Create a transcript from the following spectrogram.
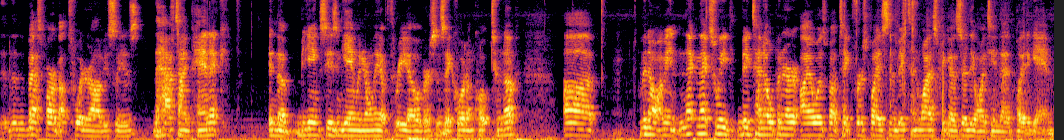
the, the best part about Twitter obviously is the halftime panic in the beginning season game when you're only up 3-0 versus a quote unquote tune up. Uh, but no, I mean, ne- next week, Big Ten opener, Iowa's about to take first place in the Big Ten West because they're the only team that played a game.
